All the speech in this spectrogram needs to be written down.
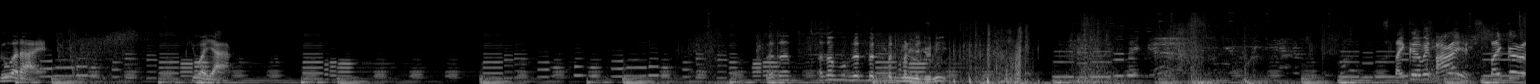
รู้ว่าได้ พี่ว่าอยาก แล้วแล้วแล้วมันมันมันมันอยู่นี่สไตรเกอร์ไม่ตายสไตรเกอร์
